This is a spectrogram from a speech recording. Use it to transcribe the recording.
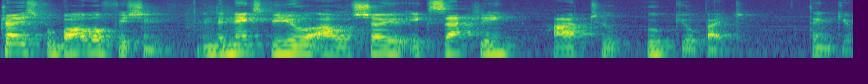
trace for barbel fishing. In the next video I will show you exactly how to hook your bait. Thank you.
